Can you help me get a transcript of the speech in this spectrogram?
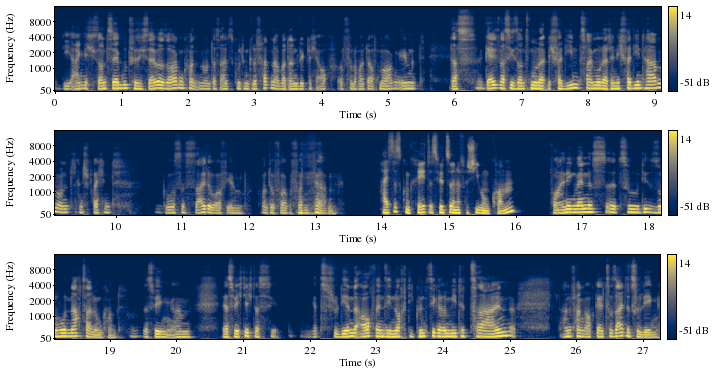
die eigentlich sonst sehr gut für sich selber sorgen konnten und das alles gut im Griff hatten, aber dann wirklich auch von heute auf morgen eben das Geld, was sie sonst monatlich verdienen, zwei Monate nicht verdient haben und entsprechend ein großes Saldo auf ihrem Konto vorgefunden haben. Heißt es konkret, es wird zu einer Verschiebung kommen? Vor allen Dingen, wenn es äh, zu die, so hohen Nachzahlungen kommt. Deswegen ähm, wäre es wichtig, dass jetzt Studierende auch, wenn sie noch die günstigere Miete zahlen, anfangen auch Geld zur Seite zu legen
